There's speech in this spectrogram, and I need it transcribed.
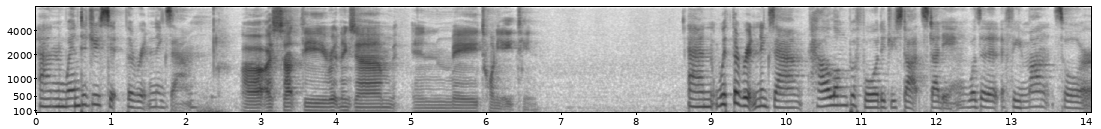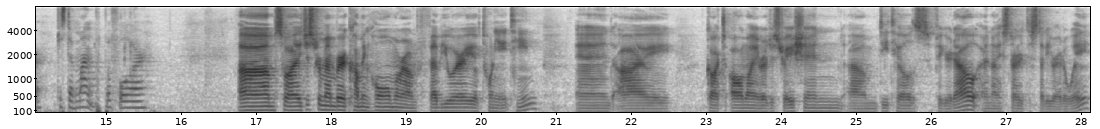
And when did you sit the written exam? Uh, I sat the written exam in May 2018. And with the written exam, how long before did you start studying? Was it a few months or just a month before? Um, so I just remember coming home around February of 2018, and I got all my registration um, details figured out, and I started to study right away.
